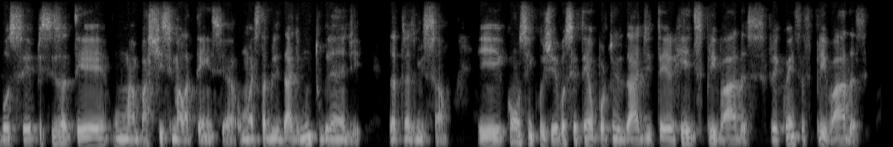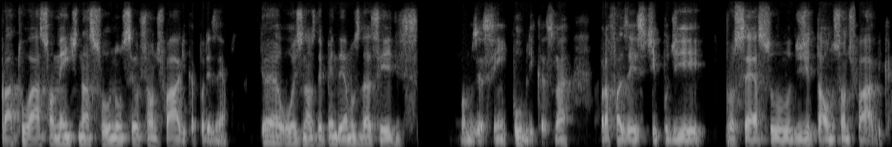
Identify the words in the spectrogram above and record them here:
você precisa ter uma baixíssima latência, uma estabilidade muito grande da transmissão. E com o 5G você tem a oportunidade de ter redes privadas, frequências privadas, para atuar somente na sua, no seu chão de fábrica, por exemplo. É, hoje nós dependemos das redes, vamos dizer assim, públicas, né, para fazer esse tipo de processo digital no chão de fábrica.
